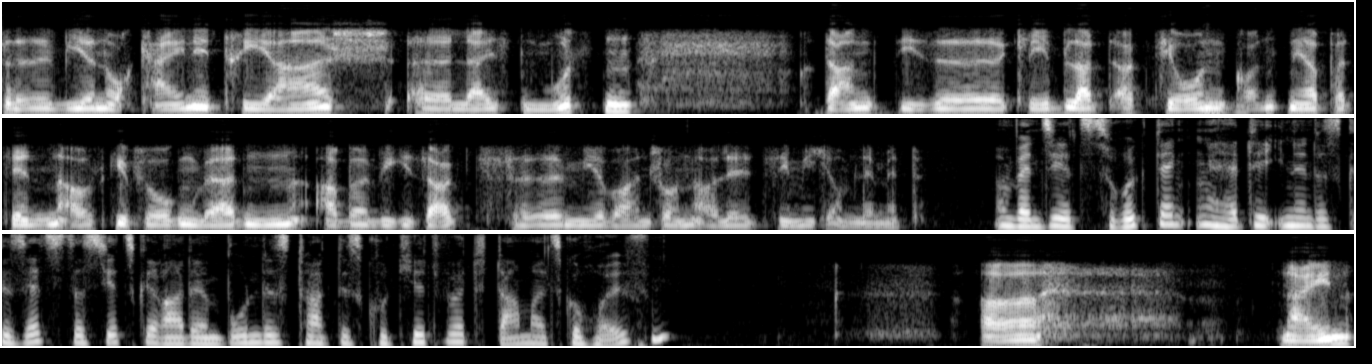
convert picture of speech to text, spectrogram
äh, wir noch keine Triage äh, leisten mussten. Dank dieser Kleeblattaktion mhm. konnten ja Patienten ausgeflogen werden, aber wie gesagt, äh, wir waren schon alle ziemlich am Limit. Und wenn Sie jetzt zurückdenken, hätte Ihnen das Gesetz, das jetzt gerade im Bundestag diskutiert wird, damals geholfen? Äh, nein,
